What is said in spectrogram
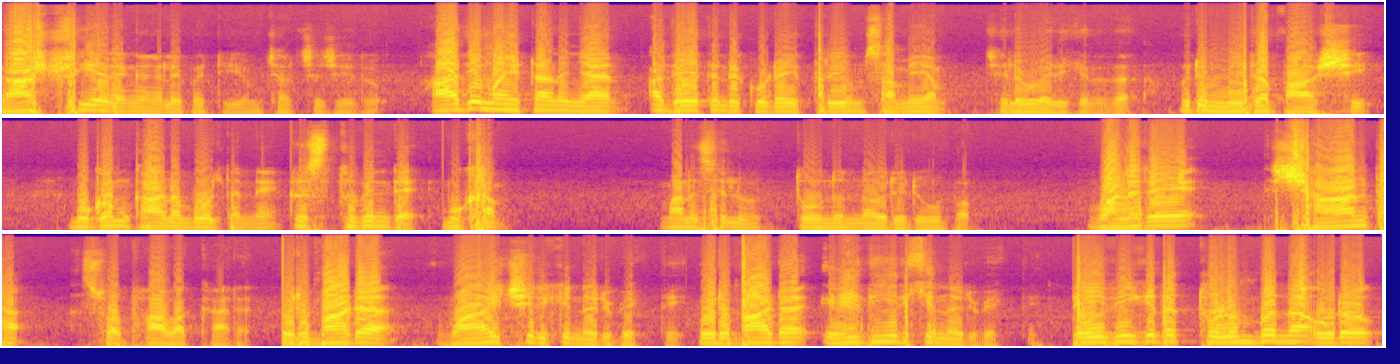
രാഷ്ട്രീയ രംഗങ്ങളെ പറ്റിയും ചർച്ച ചെയ്തു. ആദ്യമായിട്ടാണ് ഞാൻ അദ്ദേഹത്തിന്റെ കൂടെ ഇത്രയും സമയം ചിലവഴിക്കുന്നത്. ഒരു മിതഭാഷി. മുഖം കാണുമ്പോൾ തന്നെ ക്രിസ്തുവിന്റെ മുഖം മനസ്സിൽ തോന്നുന്ന ഒരു രൂപം. വളരെ ശാന്ത സ്വഭാവക്കാരൻ. ഒരുപാട് വായിച്ചിരിക്കുന്ന ഒരു വ്യക്തി. ഒരുപാട് എഴുതിയിരിക്കുന്ന ഒരു വ്യക്തി. ദൈവികത തുളുമ്പുന്ന ഒരു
